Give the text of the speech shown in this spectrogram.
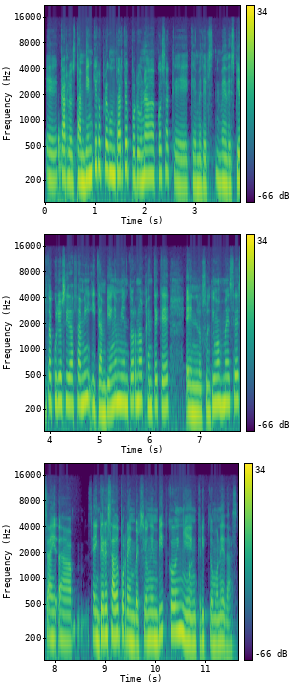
Eh, Carlos, también quiero preguntarte por una cosa que, me, despierta curiosidad a mí y también en mi entorno gente que en los últimos meses se ha interesado por la inversión en Bitcoin y en criptomonedas.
